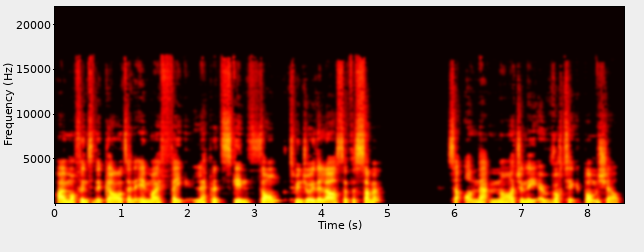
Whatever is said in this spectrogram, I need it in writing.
I'm off into the garden in my fake leopard skin thong to enjoy the last of the summer. So, on that marginally erotic bombshell,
